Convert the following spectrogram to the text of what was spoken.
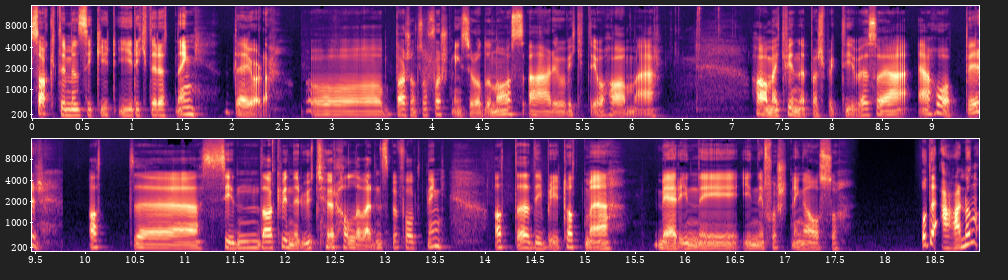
sakte, men sikkert i riktig retning. Det gjør det. Og bare sånn som Forskningsrådet nå, så er det jo viktig å ha med, ha med kvinneperspektivet. Så jeg, jeg håper uh, siden da kvinner utgjør halve verdens befolkning, at uh, de blir tatt med mer inn i, inn i forskninga også. Og det er noen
